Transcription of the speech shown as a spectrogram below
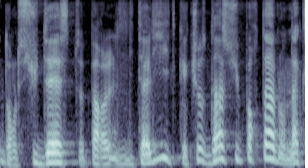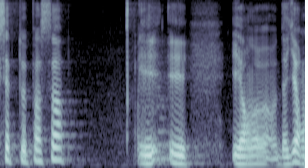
dans le sud-est par l'Italie est quelque chose d'insupportable. On n'accepte pas ça. Et, d'ailleurs,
